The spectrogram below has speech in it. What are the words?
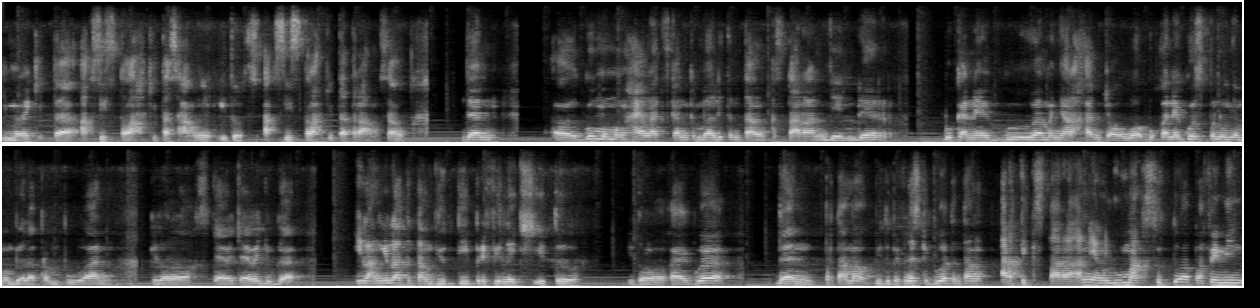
gimana kita aksi setelah kita sange gitu. Aksi setelah kita terangsang. Dan gue mau meng-highlightskan kembali tentang kesetaraan gender. Bukannya gue menyalahkan cowok bukannya gue sepenuhnya membela perempuan gitu loh. Cewek-cewek juga hilangilah tentang beauty privilege itu gitu loh. Kayak gue dan pertama beauty privilege kedua tentang arti kesetaraan yang lu maksud tuh apa Femi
